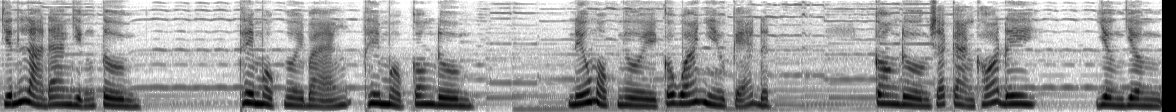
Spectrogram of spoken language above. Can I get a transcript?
chính là đang dựng tường. Thêm một người bạn, thêm một con đường nếu một người có quá nhiều kẻ địch, con đường sẽ càng khó đi. Dần dần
